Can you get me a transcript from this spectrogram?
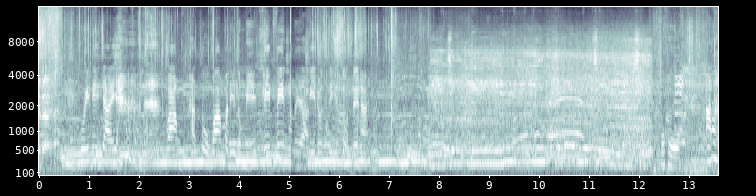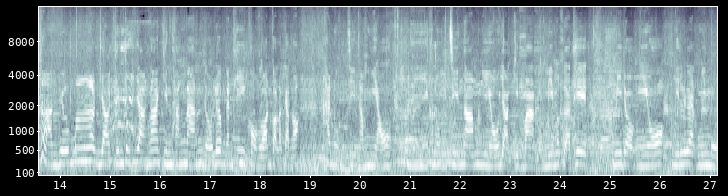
ไม่ได้ อุ้ยดีใจ ว่างขันโตกว่างพอดีตรงนี้ รีบวิ่งมาเลยอะ มีดนตรีสดด้วยนะ โอ้โห อาหารเยอะมาก อยากกินทุกอย่างน่ากินทั้งนั้น เดี๋ยวเริ่มกันที่ของร้อนก่อนละกันเนาะ ขนมจีนน้ำเงี้ยว นี่ขนมจีนน้ำเงี้ยวอยากกินมาก มีมะเขือเทศ มีดอกเงี้ยว มีเลือด มีหมู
